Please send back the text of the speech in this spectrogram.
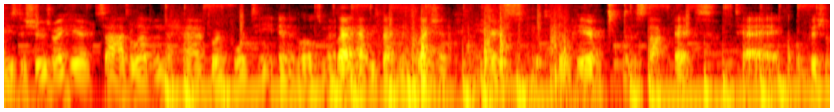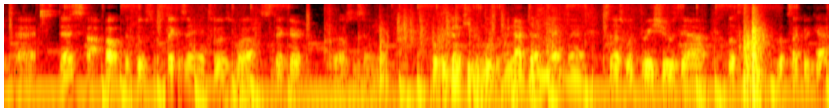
These the shoes right here. Size 11 and a half, Jordan 14 Indigos, man. Glad to have these back in the collection. And here's the pair with the StockX tag, official tag, dead. Oh, they threw some stickers in here too as well. Sticker, what else is in here? But we're gonna keep it moving. We're not done yet, man. So that's what, three shoes down. Looks like, looks like we got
